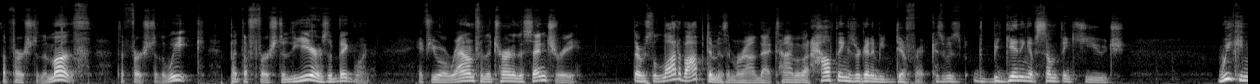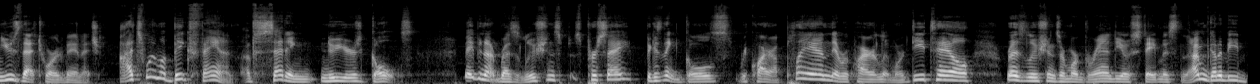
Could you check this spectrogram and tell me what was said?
The first of the month, the first of the week, but the first of the year is a big one. If you were around for the turn of the century, there was a lot of optimism around that time about how things were going to be different because it was the beginning of something huge. We can use that to our advantage. That's why I'm a big fan of setting New Year's goals maybe not resolutions per se, because I think goals require a plan, they require a little more detail. Resolutions are more grandiose statements that I'm going to be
